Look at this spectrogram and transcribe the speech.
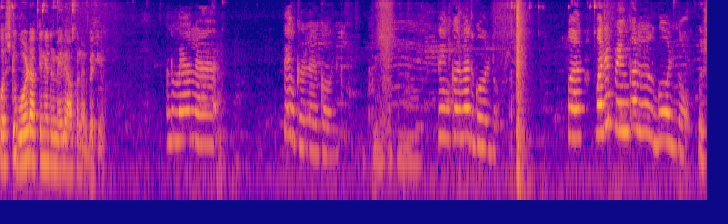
ಫಸ್ಟ್ ಗೋಲ್ಡ್ ಹಾಕ್ತೀನಿ ಅದ್ರ ಮೇಲೆ ಯಾವ ಕಲರ್ ಬೇಕು gordo. Pare brincar el gordo. Pues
